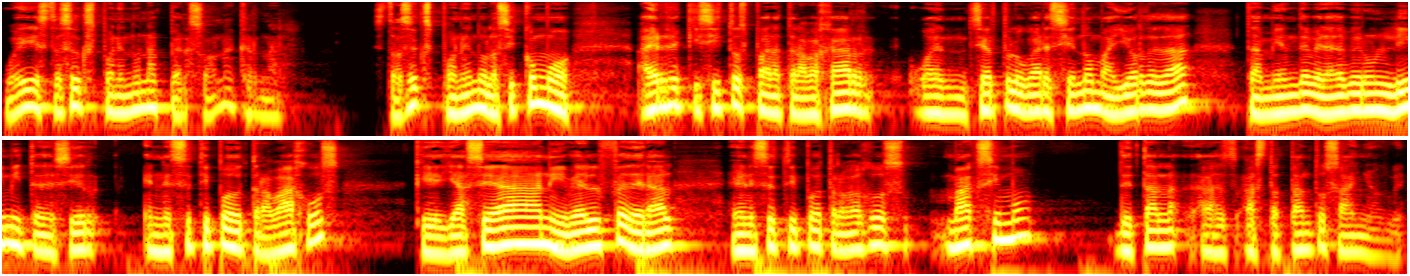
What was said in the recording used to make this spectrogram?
Güey, estás exponiendo a una persona, carnal. Estás exponiéndolo. Así como hay requisitos para trabajar o en ciertos lugares siendo mayor de edad, también debería haber un límite, decir, en este tipo de trabajos, que ya sea a nivel federal, en este tipo de trabajos máximo de tal hasta tantos años, güey.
